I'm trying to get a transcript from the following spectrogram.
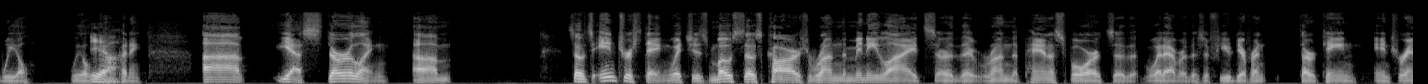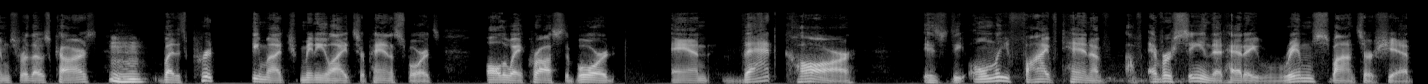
wheel wheel Yeah. company. Uh, yes, Sterling. Um, so it's interesting, which is most of those cars run the Minilites or they run the Panasports or the whatever. There's a few different 13 inch rims for those cars, Mm-hmm. but it's pretty much Minilites or Panasports all the way across the board. And that car is the only 510 I've, I've ever seen that had a rim sponsorship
